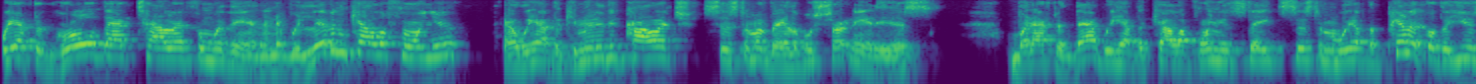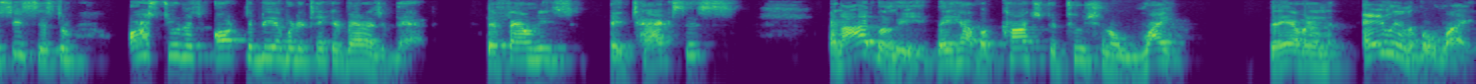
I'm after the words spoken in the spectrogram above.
We have to grow that talent from within. And if we live in California and we have the community college system available, certainly it is. But after that, we have the California state system and we have the pinnacle, of the UC system. Our students ought to be able to take advantage of that. Their families pay taxes, and I believe they have a constitutional right, they have an inalienable right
